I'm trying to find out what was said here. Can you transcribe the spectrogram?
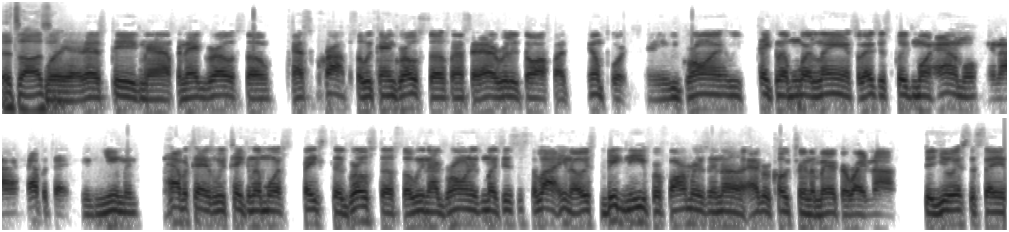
That's awesome. well, yeah, that's pig mouth, and that grows. So that's crop. So we can't grow stuff. And I said that really throw off our imports. And we're growing, we're taking up more land. So that's just putting more animal in our habitat, in human habitats. We're taking up more space to grow stuff. So we're not growing as much. It's just a lot. You know, it's a big need for farmers and uh, agriculture in America right now. The U.S. to say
